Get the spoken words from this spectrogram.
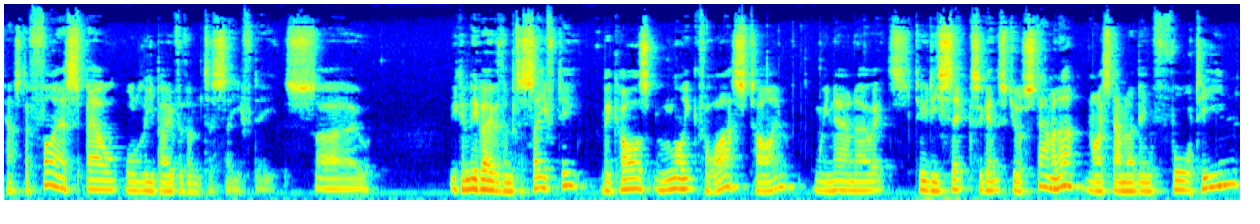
Cast a fire spell or leap over them to safety. So we can leap over them to safety because, like the last time, we now know it's 2d6 against your stamina, my stamina being 14.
